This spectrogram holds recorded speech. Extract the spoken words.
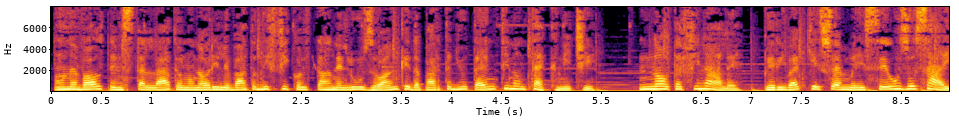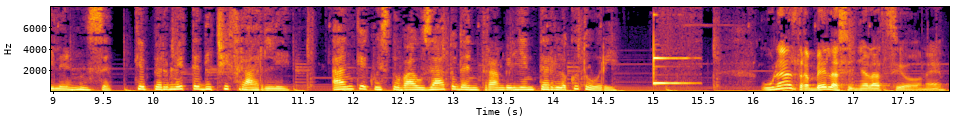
Una volta installato non ho rilevato difficoltà nell'uso anche da parte di utenti non tecnici. Nota finale, per i vecchi sms uso Silence, che permette di cifrarli. Anche questo va usato da entrambi gli interlocutori. Un'altra bella segnalazione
